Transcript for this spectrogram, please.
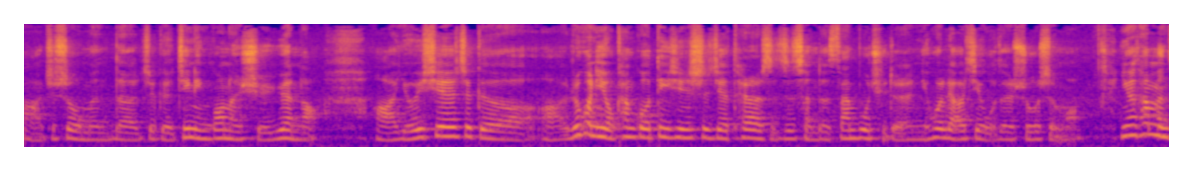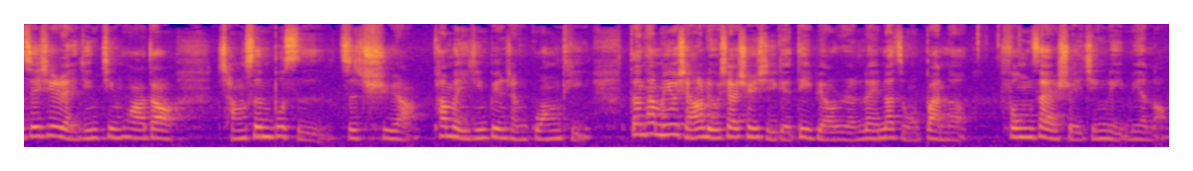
啊就是我们的这个精灵光能学院哦，啊，有一些这个啊，如果你有看过地心世界 Telos 之城的三部曲的人，你会了解我在说什么，因为他们这些人已经进化到长生不死之躯啊，他们已经变成光体，但他们又想要留下讯息给地表人类，那怎么办呢？封在水晶里面了。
